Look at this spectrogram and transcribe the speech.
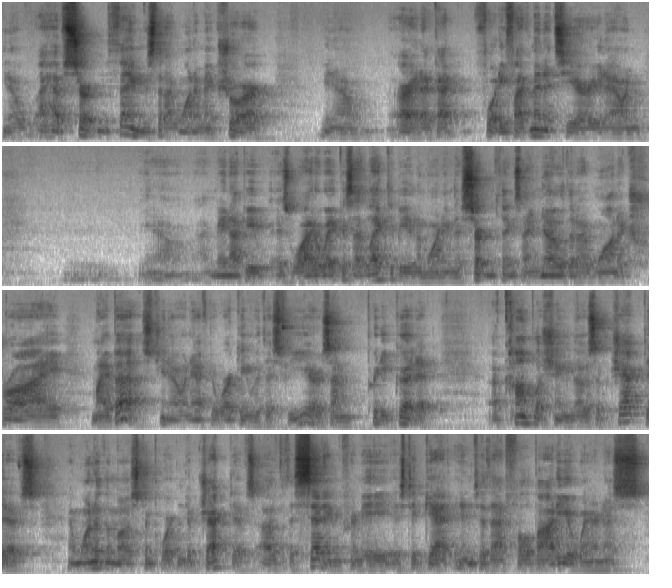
you know, I have certain things that I want to make sure, you know, all right, I've got 45 minutes here, you know, and you know, I may not be as wide awake as I'd like to be in the morning. There's certain things I know that I want to try my best, you know, and after working with this for years, I'm pretty good at accomplishing those objectives. And one of the most important objectives of the sitting for me is to get into that full body awareness,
